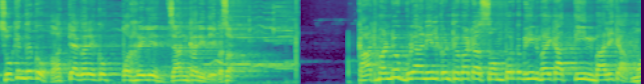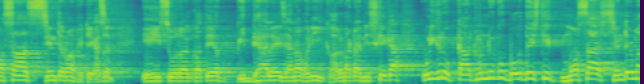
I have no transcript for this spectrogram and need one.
चोकेन्द्रको हत्या गरेको प्रहरीले जानकारी दिएको छ। काठमाडौँ बुढा नीलकण्ठबाट सम्पर्कविहीन भएका तीन बालिका मसाज सेन्टरमा भेटेका छन्। यही सोह्र गते विद्यालय जान भनी घरबाट निस्केका उनीहरू काठमाडौँको बौद्धस्थित मसाज सेन्टरमा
